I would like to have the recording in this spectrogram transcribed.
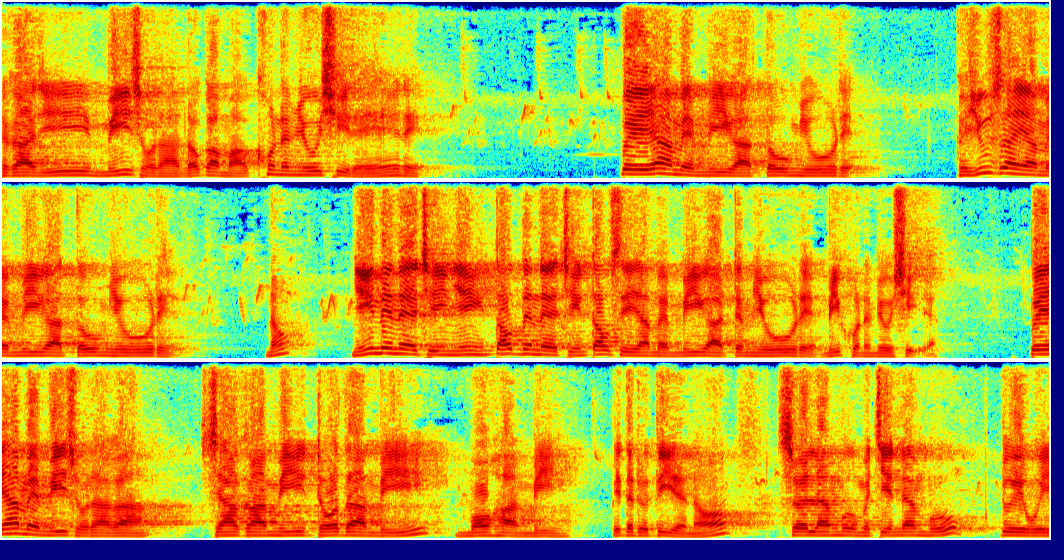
တခါကြီးမီးဆိုတာလောကမှာ9မျိုးရှိတယ်တဲ့ပယ်ရမယ့်မီးက3မျိုးတဲ့ ဂယုဆိုင်ရမယ့်မီးက3မျိုးတဲ့နော်ငိမ့်တဲ့အချိန်ငိမ့်တောက်တဲ့အချိန်တောက်စေရမယ့်မီးက1မျိုးတဲ့မီး9မျိုးရှိတယ်ပယ်ရမယ့်မီးဆိုတာကယာဂမီးဒေါသမီးမောဟမီးပိတ္တတို့သိရနော်ဆွဲလန်းမှုမကျေနပ်မှုတွေ့ဝေ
